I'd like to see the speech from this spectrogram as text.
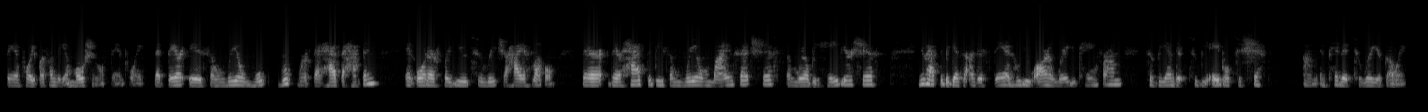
standpoint, but from the emotional standpoint, that there is some real root, root work that has to happen in order for you to reach your highest level. There, there has to be some real mindset shifts, some real behavior shifts. You have to begin to understand who you are and where you came from to be under to be able to shift um, and pivot to where you're going.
